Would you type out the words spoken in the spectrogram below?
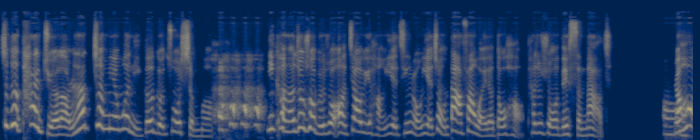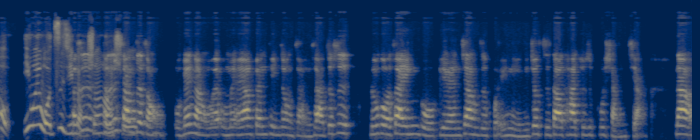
这个太绝了。人家正面问你哥哥做什么，你可能就说，比如说哦，教育行业、金融业这种大范围的都好，他就说 this and that。然后因为我自己本身来说，可是像这种，我跟你讲，我我们也要跟听众讲一下，就是如果在英国别人这样子回你，你就知道他就是不想讲。那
